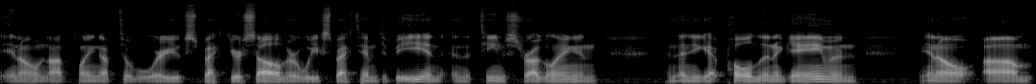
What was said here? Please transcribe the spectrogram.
you know not playing up to where you expect yourself or we expect him to be and, and the team's struggling and and then you get pulled in a game and you know um,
